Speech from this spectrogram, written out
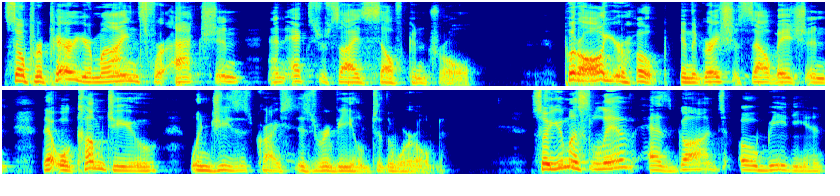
So prepare your minds for action and exercise self control. Put all your hope in the gracious salvation that will come to you when Jesus Christ is revealed to the world. So you must live as God's obedient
